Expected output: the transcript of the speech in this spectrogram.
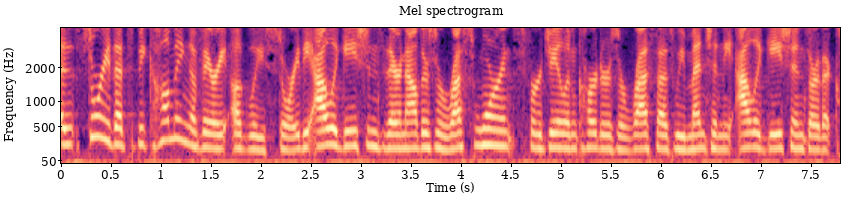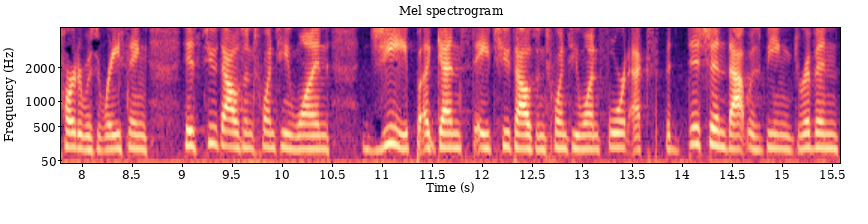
a story that's becoming a very ugly story. The allegations there now, there's arrest warrants for Jalen Carter's arrest. As we mentioned, the allegations are that Carter was racing his 2021 Jeep against a 2021 Ford Expedition that was being driven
